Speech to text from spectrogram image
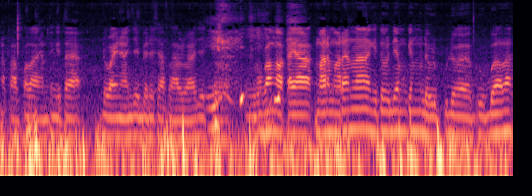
Apa apalah yang penting kita doain aja biar sehat selalu aja. Iya. Semoga nggak kayak kemarin-kemarin lah gitu dia mungkin udah udah berubah lah.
